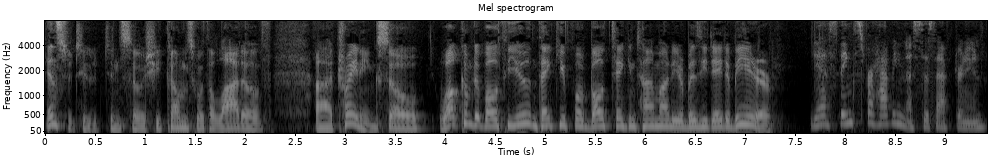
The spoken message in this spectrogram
Institute. And so she comes with a lot of uh, training. So welcome to both of you, and thank you for both taking time out of your busy day to be here. Yes, thanks for having us this afternoon.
